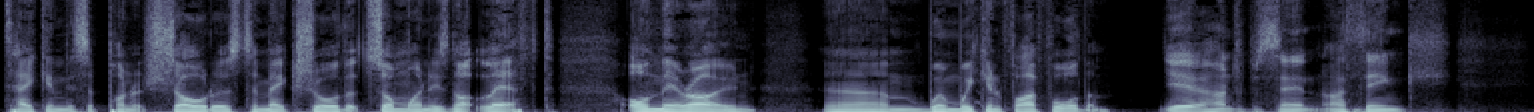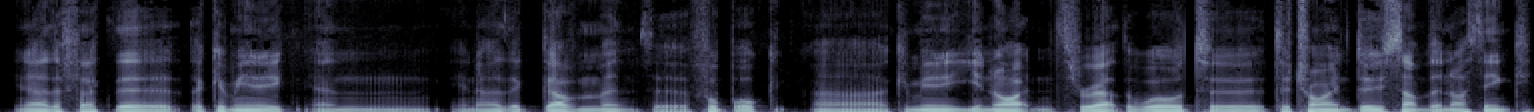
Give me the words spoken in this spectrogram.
taken this upon its shoulders to make sure that someone is not left on their own um, when we can fight for them. Yeah, hundred percent. I think you know the fact that the community and you know the government, the football uh, community uniting throughout the world to to try and do something. I think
